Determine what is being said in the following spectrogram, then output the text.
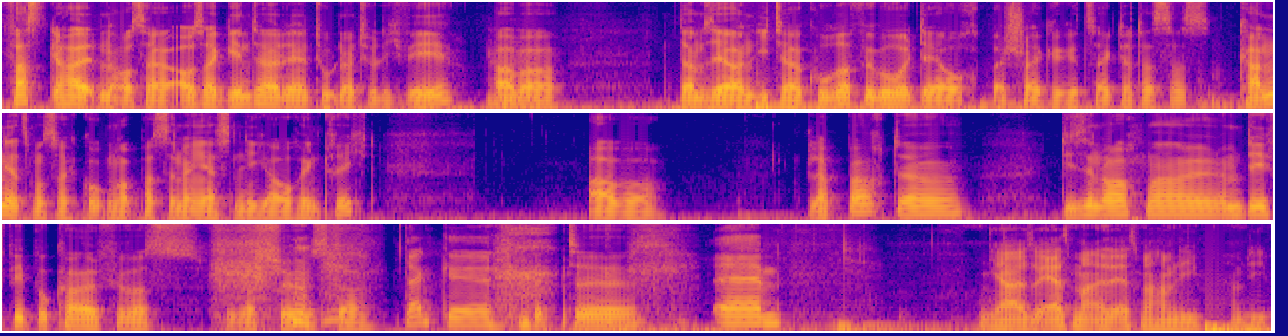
fast gehalten, außer, außer Ginter, der tut natürlich weh, Mhm. aber da haben sie ja einen Itakura für geholt, der auch bei Schalke gezeigt hat, dass das kann. Jetzt muss er gucken, ob er es in der ersten Liga auch hinkriegt. Aber Gladbach, da, die sind auch mal im DFB-Pokal für was, für was Schönes da. Danke. Bitte. Ähm, Ja, also erstmal, also erstmal haben die, haben die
